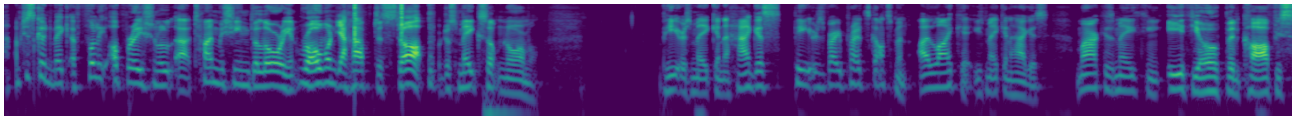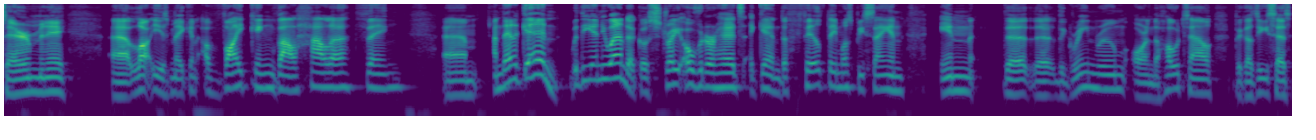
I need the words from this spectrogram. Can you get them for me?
I'm just going to make a fully operational uh, time machine DeLorean. Rowan, you have to stop. Or just make something normal. Peter's making a haggis. Peter's a very proud Scotsman. I like it. He's making haggis. Mark is making Ethiopian coffee ceremony. Uh, Lottie is making a Viking Valhalla thing. Um, and then again, with the innuendo, goes straight over their heads. Again, the filth they must be saying in the, the, the green room or in the hotel because he says,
